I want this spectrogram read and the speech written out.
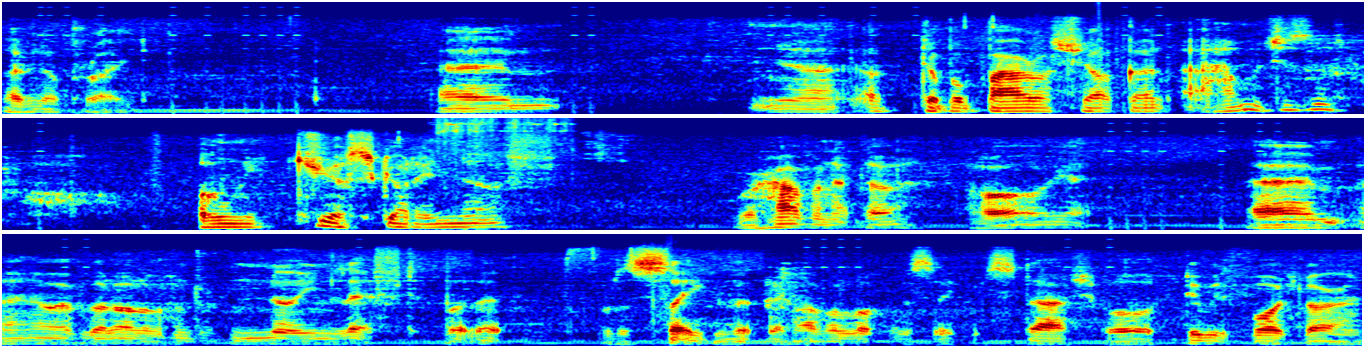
I have no pride. Um, yeah, a double barrel shotgun. How much is it? Only just got enough. We're having it though. Oh yeah. Um, I know I've got all of 109 left, but uh, for the sake of it, we'll have a look at the secret stash or do with forged iron.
